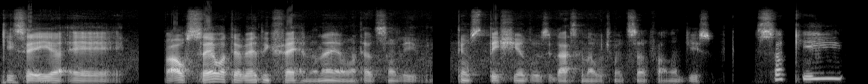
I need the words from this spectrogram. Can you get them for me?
que seria é, ao céu através do inferno, né? É uma tradução livre. Tem uns textinhos do Zidaska na última edição falando disso. Só que,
